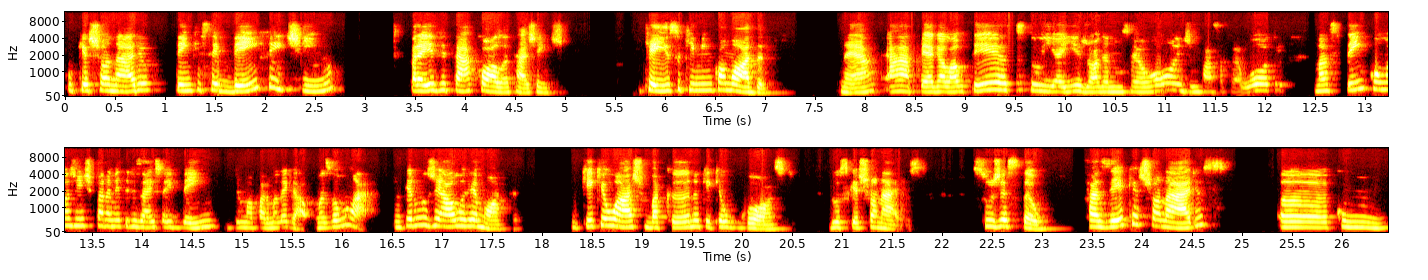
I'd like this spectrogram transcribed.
O questionário tem que ser bem feitinho para evitar a cola, tá, gente? Que é isso que me incomoda, né? Ah, pega lá o texto e aí joga não sei aonde, um passa para o outro, mas tem como a gente parametrizar isso aí bem, de uma forma legal. Mas vamos lá. Em termos de aula remota, o que, que eu acho bacana, o que, que eu gosto dos questionários? Sugestão, fazer questionários uh, com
